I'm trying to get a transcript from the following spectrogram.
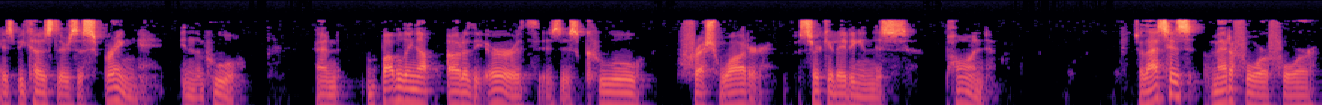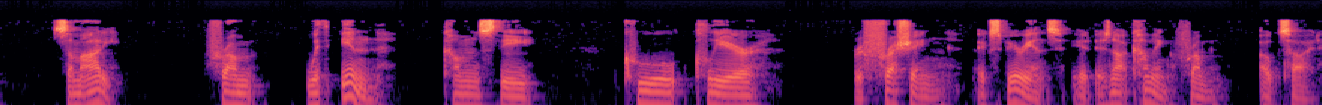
It's because there's a spring in the pool. And bubbling up out of the earth is this cool, fresh water circulating in this pond. So that's his metaphor for samadhi. From within comes the cool, clear, refreshing experience. It is not coming from outside,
